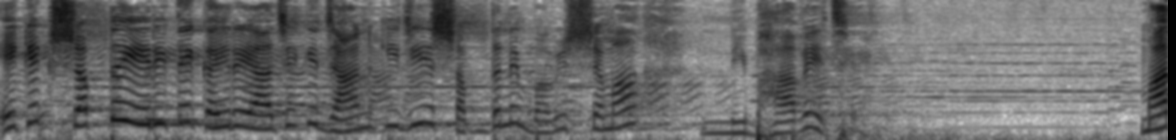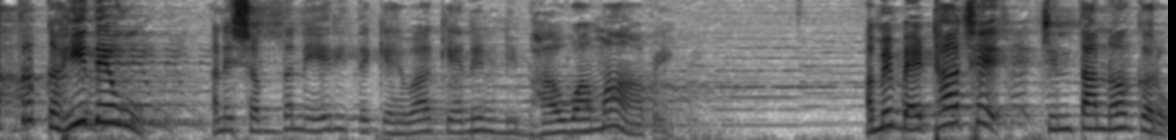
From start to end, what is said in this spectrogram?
એક એક શબ્દ એ રીતે કહી રહ્યા છે કે જાનકીજી એ શબ્દને ભવિષ્યમાં નિભાવે છે. માત્ર કહી દેવું અને શબ્દને એ રીતે કહેવા કે એને નિભાવવામાં આવે. અમે બેઠા છે, ચિંતા ન કરો.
